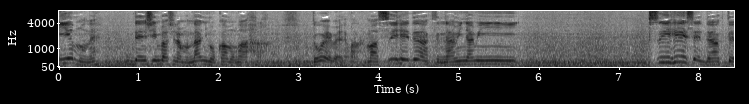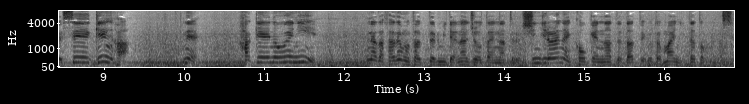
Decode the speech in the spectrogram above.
家もね電信柱も何もかもが どう言えばいいのかな、まあ、水平ではなくてなみなみ水平線ではなくて正弦波。ね波形の上になんか建物建ってるみたいな状態になってる。信じられない光景になってたっていうことは前に言ったと思います。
